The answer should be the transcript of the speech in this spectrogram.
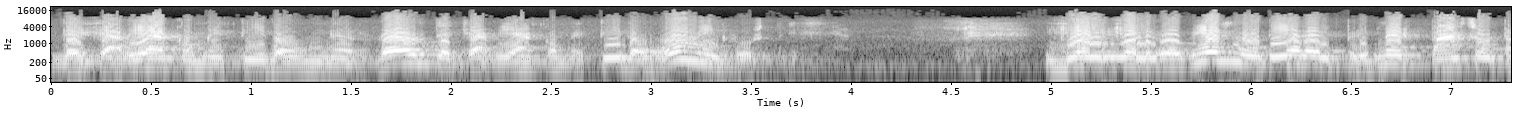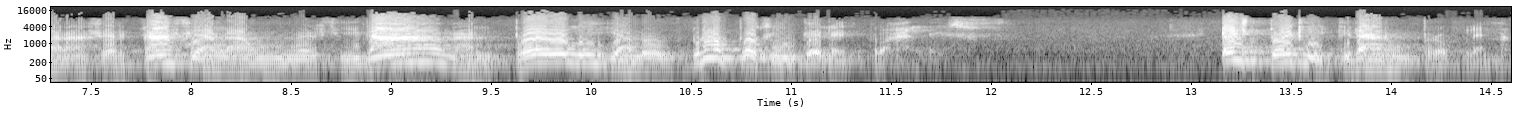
de que había cometido un error, de que había cometido una injusticia. Y el que el gobierno diera el primer paso para acercarse a la universidad, al poli y a los grupos intelectuales. Esto es liquidar un problema,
